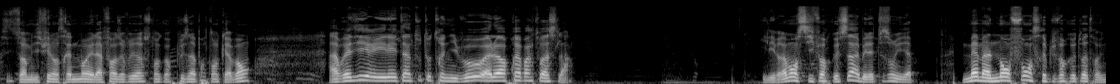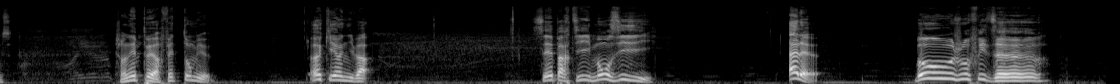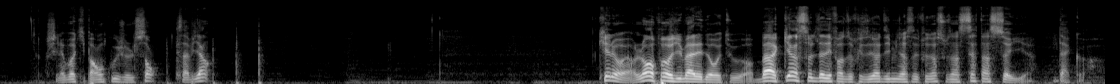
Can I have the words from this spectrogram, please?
Cette histoire modifier l'entraînement et la force de Freezer sont encore plus importants qu'avant. À vrai dire, il est à un tout autre niveau, alors prépare-toi à cela. Il est vraiment si fort que ça, mais de toute façon, il a... même un enfant serait plus fort que toi, Trunks. J'en ai peur, faites ton mieux. Ok, on y va. C'est parti, mon zizi. Alors. Bonjour Freezer. J'ai la voix qui part en couille, je le sens. Ça vient. Quelle horreur. L'empereur du mal est de retour. Bah, 15 soldats des forces de Freezer, 10 000 de Freezer sous un certain seuil. D'accord.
